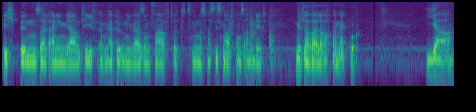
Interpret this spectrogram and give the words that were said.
ich bin seit einigen Jahren tief im Apple-Universum verhaftet, zumindest was die Smartphones angeht. Mittlerweile auch beim MacBook. Ja,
